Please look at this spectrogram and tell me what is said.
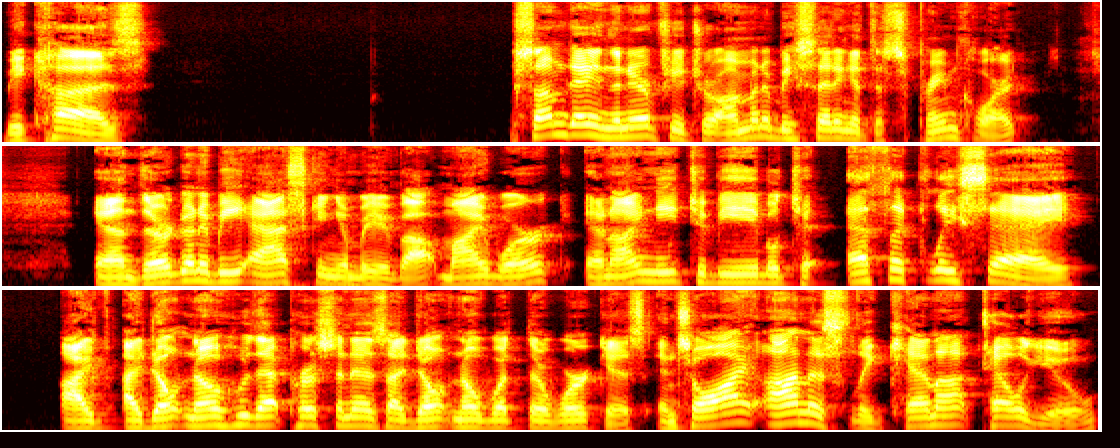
because someday in the near future, I'm going to be sitting at the Supreme Court and they're going to be asking me about my work. And I need to be able to ethically say, I, I don't know who that person is. I don't know what their work is. And so I honestly cannot tell you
